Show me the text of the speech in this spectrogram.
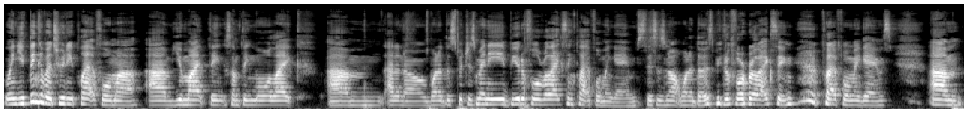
when you think of a two D platformer, um, you might think something more like um, I don't know, one of the Switch's many beautiful, relaxing platforming games. This is not one of those beautiful, relaxing platforming games. Um,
